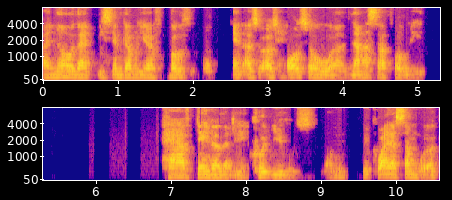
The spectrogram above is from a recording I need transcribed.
I know that ECMWF both and as also uh, NASA probably have data that we could use. Um, require some work,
